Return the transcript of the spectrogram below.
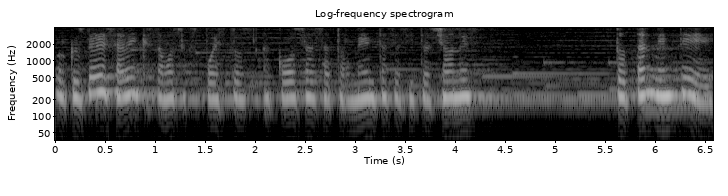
Porque ustedes saben que estamos expuestos a cosas, a tormentas, a situaciones totalmente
